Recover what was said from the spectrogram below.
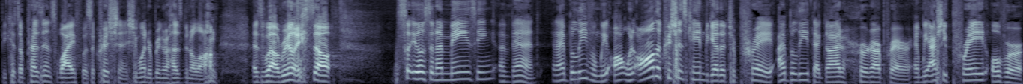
because the president's wife was a Christian and she wanted to bring her husband along as well, really. So, so it was an amazing event. And I believe when we all when all the Christians came together to pray, I believe that God heard our prayer. And we actually prayed over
